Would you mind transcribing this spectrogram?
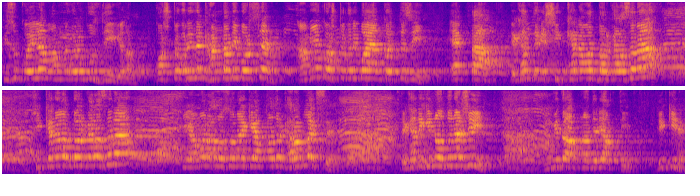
কিছু কইলাম, আমি করে বুঝ দিয়ে গেলাম। কষ্ট করে যে ঠান্ডা দিয়ে বসছেন, আমিও কষ্ট করে বয়ান করতেছি। একটা, এখান থেকে শিক্ষা নেওয়ার দরকার আছে না? শিক্ষা নেওয়ার দরকার আছে না? কি আমার আলোচনায় কি আপনাদের খারাপ লাগছে? এখানে কি নতুন আসি? আমি তো আপনাদেরই আত্মীয়, ঠিক কি না?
